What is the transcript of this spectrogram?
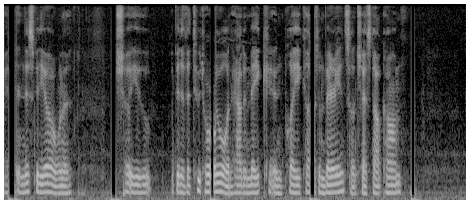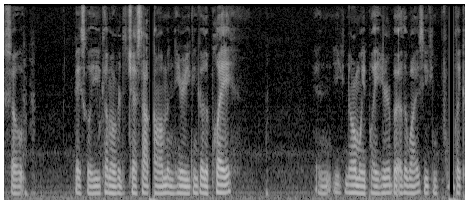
Hi, in this video I want to show you a bit of a tutorial on how to make and play custom variants on chess.com. So basically you come over to chess.com and here you can go to play. And you can normally play here but otherwise you can click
